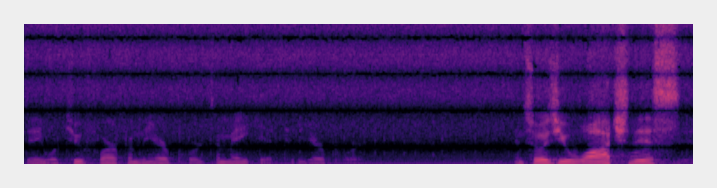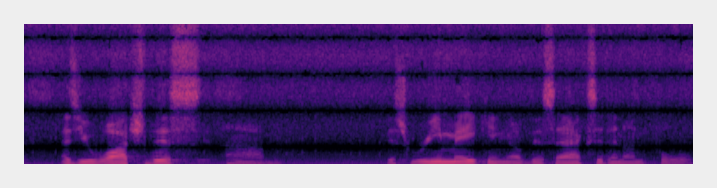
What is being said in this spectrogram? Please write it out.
they were too far from the airport to make it to the airport and so as you watch this as you watch this um, this remaking of this accident unfold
